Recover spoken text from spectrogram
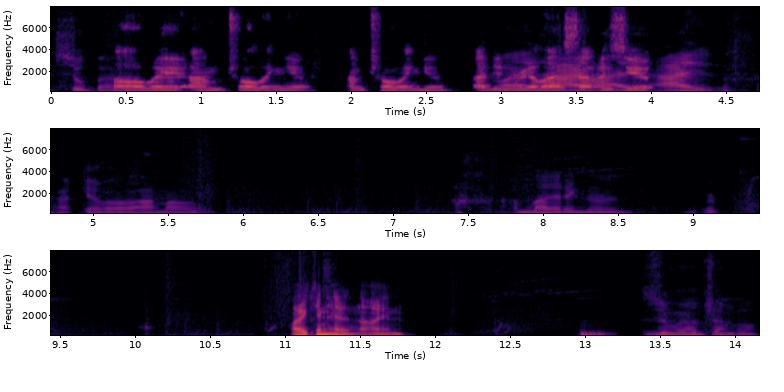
Super. Oh wait, I'm trolling you. I'm trolling you. I didn't But realize I- that was I- you. I, okay, well, I'm out. I'm not hitting nine. I can hit nine. Zoomer jungle.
